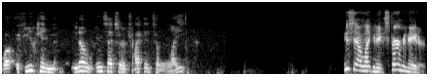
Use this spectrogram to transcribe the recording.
Well, if you can, you know, insects are attracted to light. You sound like an exterminator.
